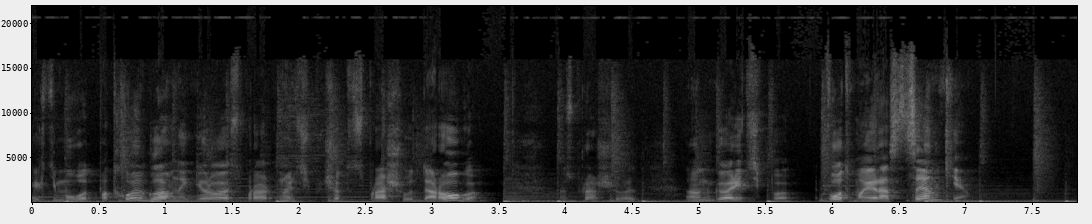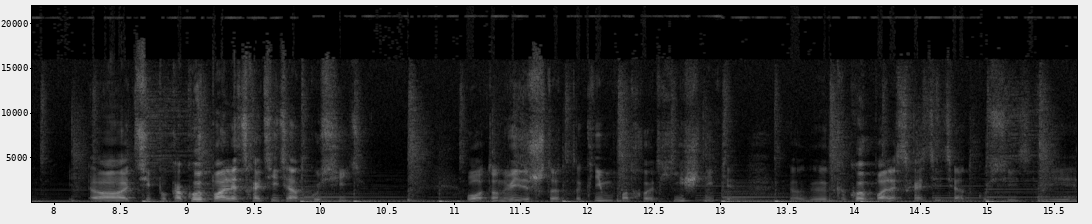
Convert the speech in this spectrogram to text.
И к нему вот подходит главный герой, спра- ну, типа, что-то спрашивают дорогу, он спрашивает, он говорит, типа, вот мои расценки, э, типа, какой палец хотите откусить? Вот, он видит, что это к нему подходят хищники. Какой палец хотите откусить? И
